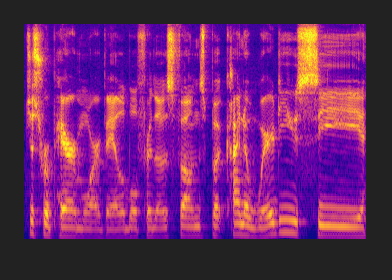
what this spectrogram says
just repair more available for those phones. But kind of where do you see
